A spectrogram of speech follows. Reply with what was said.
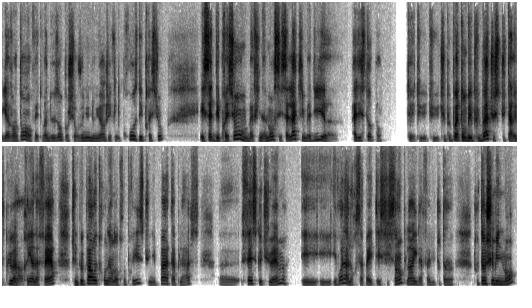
il y a 20 ans en fait, 22 ans quand je suis revenue de New York, j'ai fait une grosse dépression. Et cette dépression, bah, finalement, c'est celle-là qui m'a dit, allez stop, hein. Tu ne peux pas tomber plus bas, tu n'arrives plus à rien à faire, tu ne peux pas retourner en entreprise, tu n'es pas à ta place, fais ce que tu aimes. Et, voilà, alors ça n'a pas été si simple, hein, il a fallu tout un, tout un cheminement,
